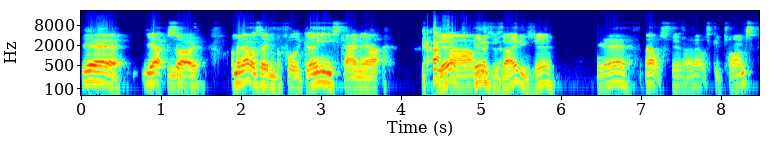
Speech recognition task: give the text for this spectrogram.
Yeah. Yep. Mm. So I mean that was even before the Goonies came out. Yeah, Um, Goonies was 80s, yeah. Yeah, that was Yeah. no, that was good times.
